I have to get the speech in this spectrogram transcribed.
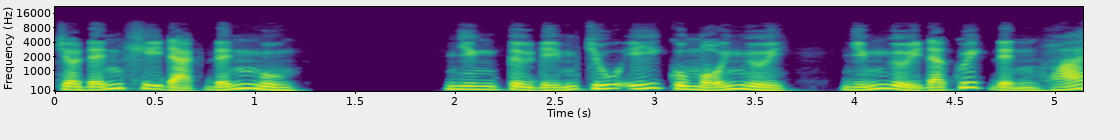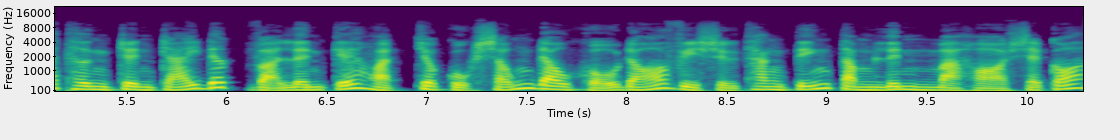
cho đến khi đạt đến nguồn. Nhưng từ điểm chú ý của mỗi người, những người đã quyết định hóa thân trên trái đất và lên kế hoạch cho cuộc sống đau khổ đó vì sự thăng tiến tâm linh mà họ sẽ có,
